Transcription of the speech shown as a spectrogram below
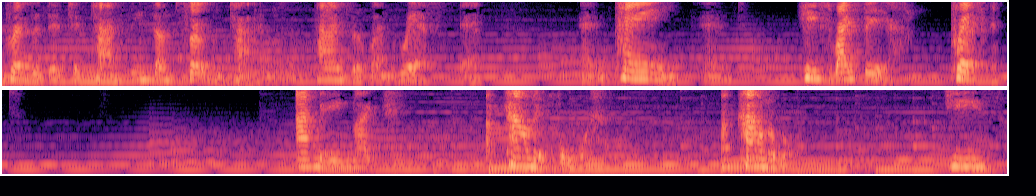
unprecedented times, these uncertain times, these times of unrest and and pain, and He's right there, present. I mean, like accounted for, accountable. He's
